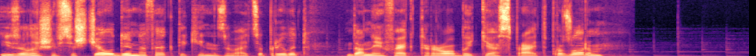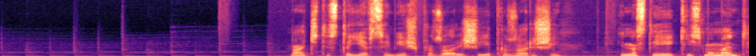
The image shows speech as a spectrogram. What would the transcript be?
І залишився ще один ефект, який називається привид. Даний ефект робить спрайт прозорим. Бачите, стає все більш прозоріший і прозоріший. І настає якийсь момент,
